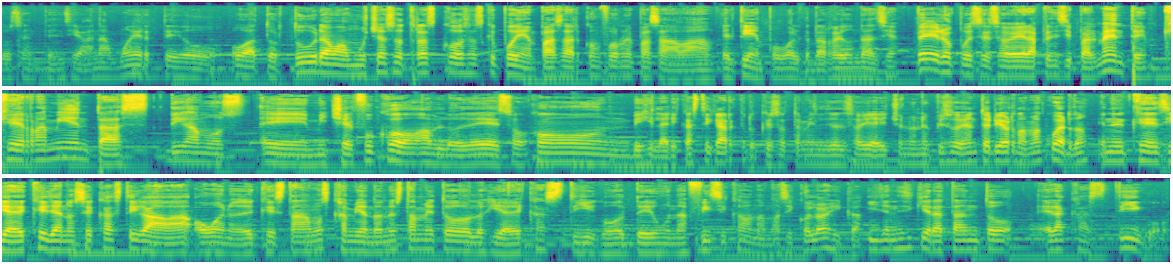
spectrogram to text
lo sentenciaban a muerte o, a tortura o a muchas otras cosas que podían pasar conforme pasaba el tiempo, valga la redundancia. Pero pues eso era principalmente. ¿Qué herramientas, digamos, eh, Michel Foucault habló de eso con Vigilar y Castigar? Creo que eso también les había dicho en un episodio anterior, no me acuerdo, en el que decía de que ya no se castigaba o bueno, de que estábamos cambiando nuestra metodología de castigo de una física a una más psicológica. Y ya ni siquiera tanto era castigo,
